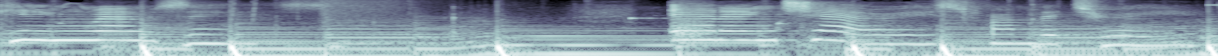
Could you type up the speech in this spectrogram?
picking roses. It cherries from the tree.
